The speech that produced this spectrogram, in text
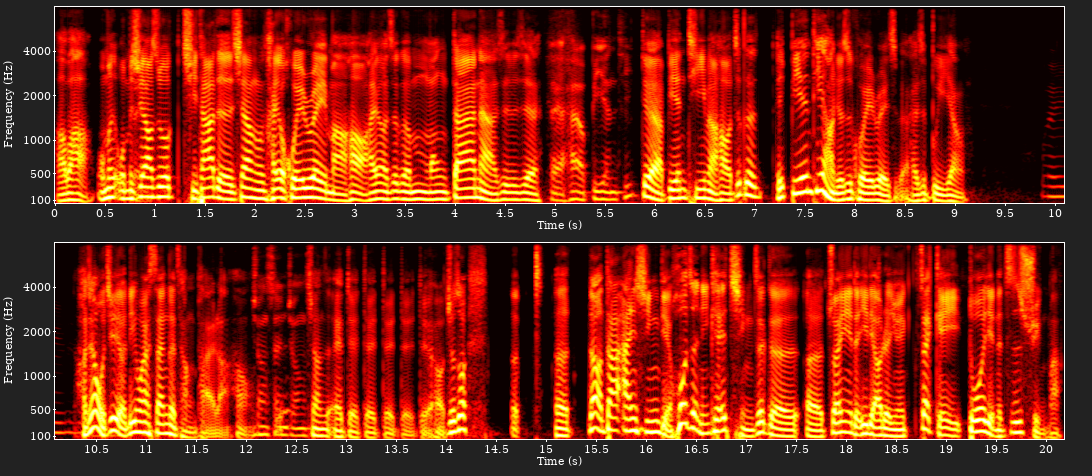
好不好？我们我们需要说其他的，像还有辉瑞嘛，哈，还有这个蒙丹娜，是不是？对，还有 B N T。对啊，B N T 嘛，哈，这个诶 b N T 好像就是辉瑞是吧？还是不一样？辉好像我记得有另外三个厂牌啦，哈。江森江这样子，哎，对对对对对，哈，就是说，呃呃，让大家安心一点，或者你可以请这个呃专业的医疗人员再给多一点的咨询嘛，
